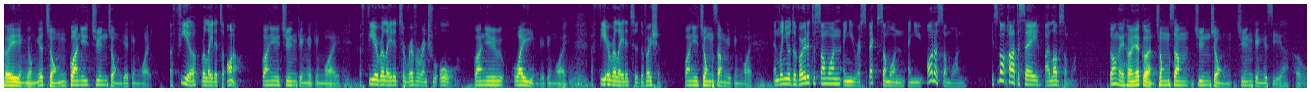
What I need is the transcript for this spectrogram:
佢係形容一種關於尊重嘅敬畏， a fear related to honor, 關於尊敬嘅敬畏， a fear related to reverential awe, 關於威嚴嘅敬畏， a fear related to devotion. 關於忠心嘅敬畏。 And when you're devoted to someone and you respect someone and you honor someone, it's not hard to say, I love someone. 當你向一個人忠心、尊重、尊敬嘅時候，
